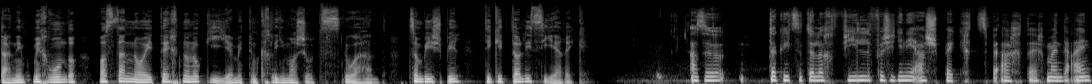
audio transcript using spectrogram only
Dann nimmt mich Wunder, was dann neue Technologien mit dem Klimaschutz zu tun haben. Zum Beispiel Digitalisierung. Also da gibt es natürlich viele verschiedene Aspekte zu beachten. Ich meine, der eine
